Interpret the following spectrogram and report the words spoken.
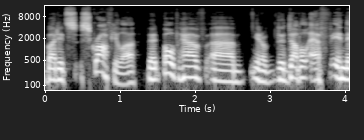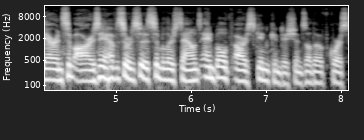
but it's scrofula that both have, um, you know, the double F in there and some R's. They have sort of, sort of similar sounds, and both are skin conditions. Although, of course,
